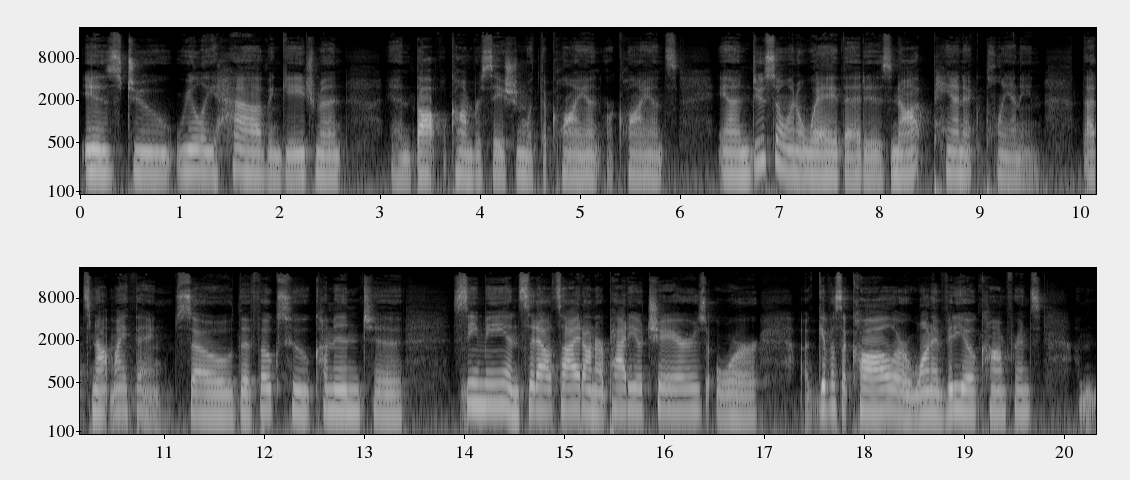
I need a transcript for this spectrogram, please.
is to really have engagement and thoughtful conversation with the client or clients and do so in a way that is not panic planning. That's not my thing. So the folks who come in to see me and sit outside on our patio chairs or uh, give us a call or want a video conference. Um,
